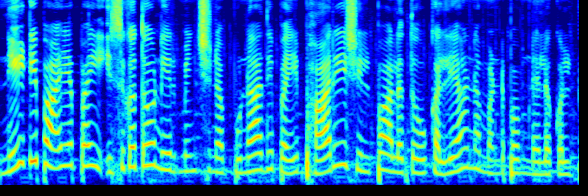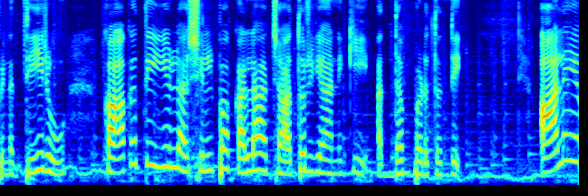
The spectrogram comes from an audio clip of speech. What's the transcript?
నీటిపాయపై ఇసుకతో నిర్మించిన పునాదిపై భారీ శిల్పాలతో కళ్యాణ మండపం నెలకొల్పిన తీరు కాకతీయుల శిల్పకళా చాతుర్యానికి అద్దం పడుతుంది. ఆలయ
